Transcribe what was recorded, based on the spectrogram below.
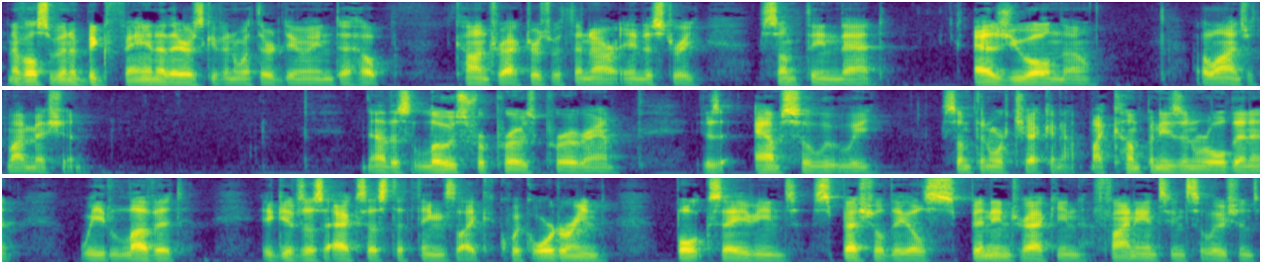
and I've also been a big fan of theirs given what they're doing to help contractors within our industry, something that, as you all know, aligns with my mission. Now, this Lowe's for Pros program is absolutely something worth checking out. My company's enrolled in it. We love it. It gives us access to things like quick ordering, bulk savings, special deals, spending tracking, financing solutions.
